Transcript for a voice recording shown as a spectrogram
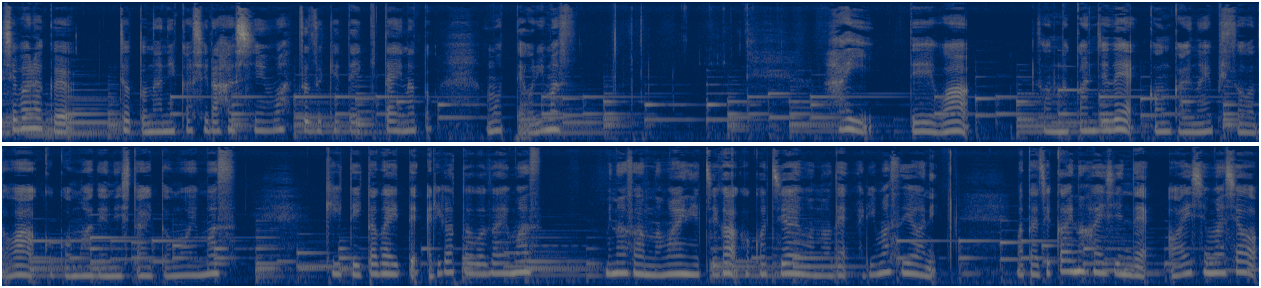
しばらくちょっと何かしら発信は続けていきたいなと思っております。はい。ではそんな感じで今回のエピソードはここまでにしたいと思います。聞いていただいてありがとうございます。皆さんの毎日が心地よいものでありますように。また次回の配信でお会いしましょう。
